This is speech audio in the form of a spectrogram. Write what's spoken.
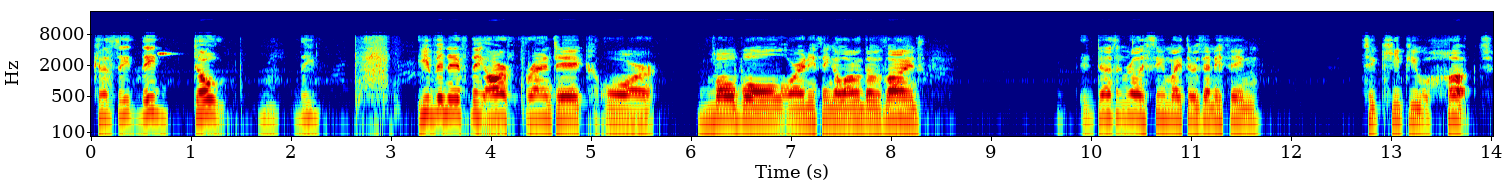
Because they, they don't. They. Even if they are frantic or mobile or anything along those lines, it doesn't really seem like there's anything to keep you hooked.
